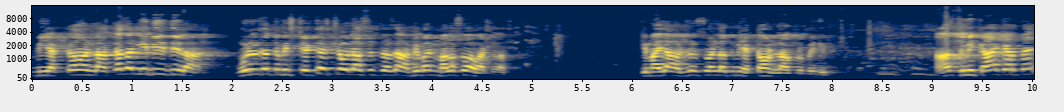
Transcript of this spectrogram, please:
मी एक्कावन्न लाखाचा निधी दिला. म्हणून जर तुम्ही स्टेटस ठेवला असेल त्याचा अभिमान मला सुद्धा वाटला असतो. की माझ्या अर्जुन सोंडला तुम्ही एक्कावन्न लाख रुपये दिले. आज तुम्ही काय करताय?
